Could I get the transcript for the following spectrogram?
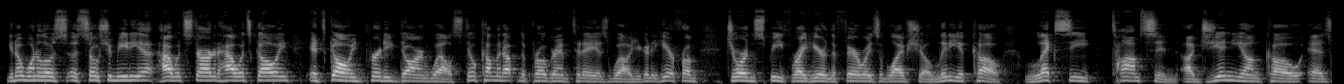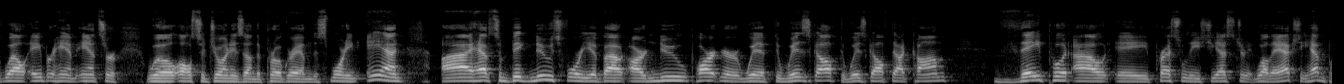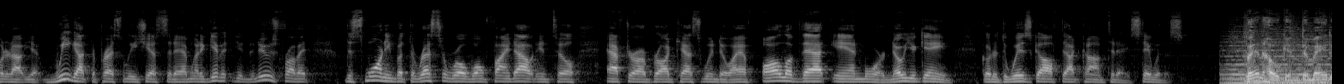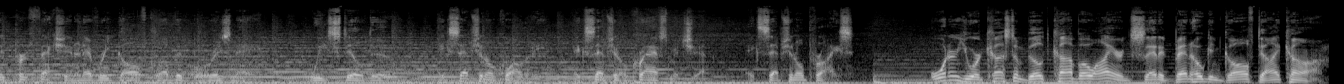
You know, one of those uh, social media, how it started, how it's going. It's going pretty darn well. Still coming up in the program today as well. You're going to hear from Jordan Spieth right here in the Fairways of Life show. Lydia Ko, Lexi Thompson, uh, Jin Young Ko as well. Abraham Ancer will also join us on the program this morning. And I have some big news for you about our new partner with DeWiz Golf, DeWizGolf.com. They put out a press release yesterday. Well, they actually haven't put it out yet. We got the press release yesterday. I'm going to give it the news from it this morning, but the rest of the world won't find out until after our broadcast window. I have all of that and more. Know your game. Go to DeWizGolf.com today. Stay with us. Ben Hogan demanded perfection in every golf club that bore his name. We still do. Exceptional quality, exceptional craftsmanship, exceptional price. Order your custom built combo iron set at benhogangolf.com.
